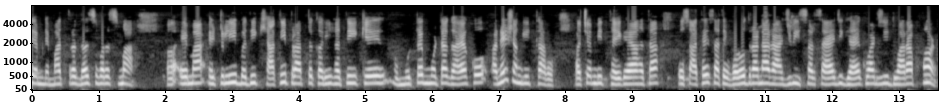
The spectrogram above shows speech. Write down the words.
તેમને માત્ર દસ વર્ષમાં એમાં એટલી બધી ખ્યાતિ પ્રાપ્ત કરી હતી કે મોટા મોટા ગાયકો અને સંગીતકારો અચંબિત થઈ ગયા હતા. તો સાથે સાથે વડોદરાના રાજવી સર સયાજી ગાયકવાડજી દ્વારા પણ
